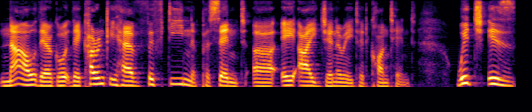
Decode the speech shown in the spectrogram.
now they're go- they currently have 15% uh, AI generated content, which is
